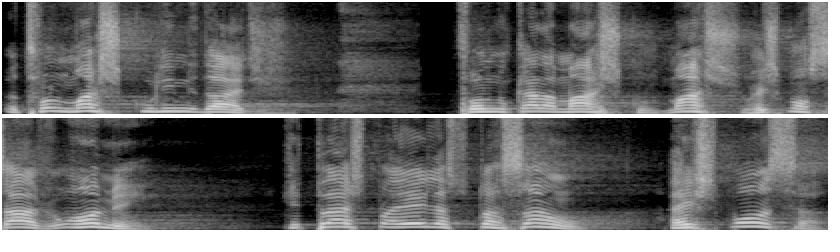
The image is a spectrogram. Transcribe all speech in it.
Eu estou falando masculinidade. Estou falando do cara macho, macho, responsável, homem, que traz para ele a situação, a responsa.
